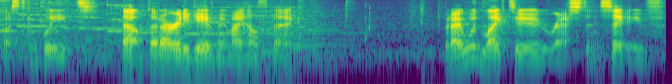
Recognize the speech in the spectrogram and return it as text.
Quest complete. Oh, that already gave me my health back. But I would like to rest and save.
